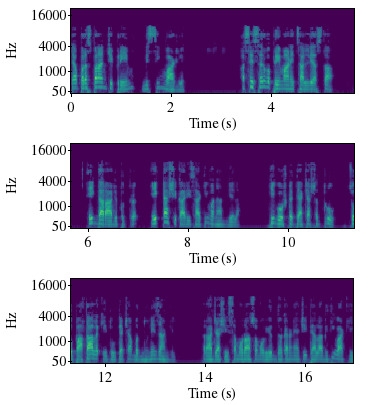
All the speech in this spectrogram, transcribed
त्या परस्परांचे प्रेम निस्सीम वाढले. असे सर्व प्रेमाने चालले असता एकदा राजपुत्र एकटा शिकारीसाठी वनात गेला. ही गोष्ट त्याच्या शत्रू जो पाताल केतू त्याच्या बंधूने जाणली. राजाशी समोरासमोर युद्ध करण्याची त्याला भीती वाटली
